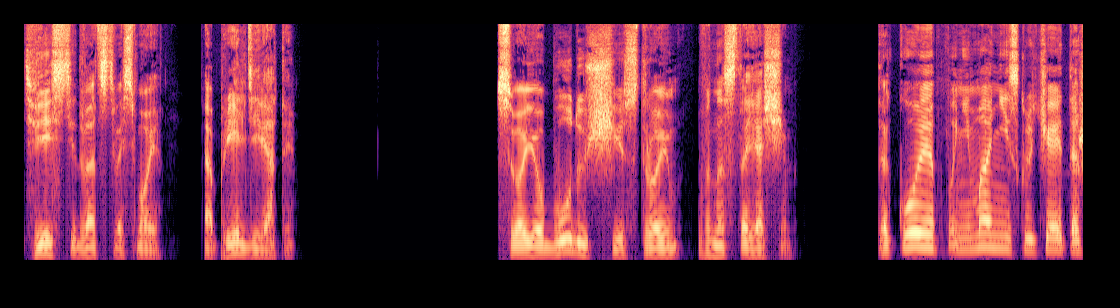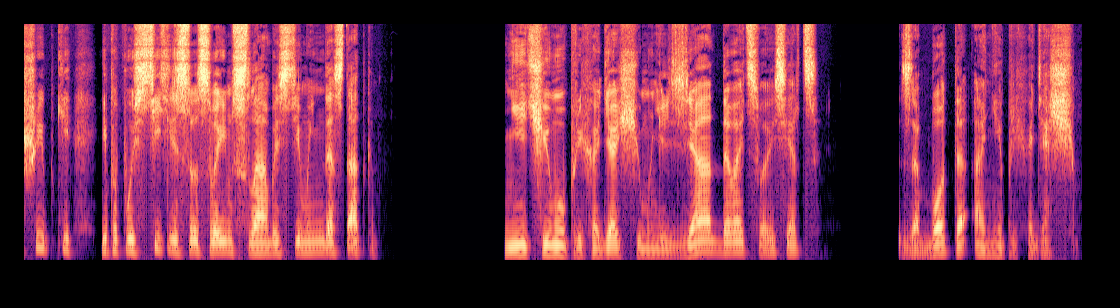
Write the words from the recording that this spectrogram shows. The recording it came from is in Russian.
228. Апрель 9. Свое будущее строим в настоящем. Такое понимание исключает ошибки и попустительство своим слабостям и недостаткам. Ничему приходящему нельзя отдавать свое сердце. Забота о неприходящем.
